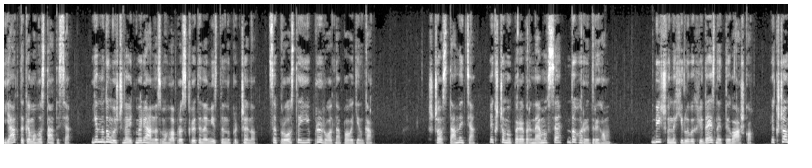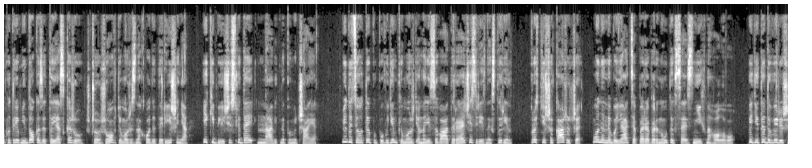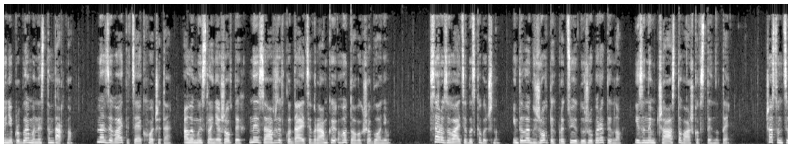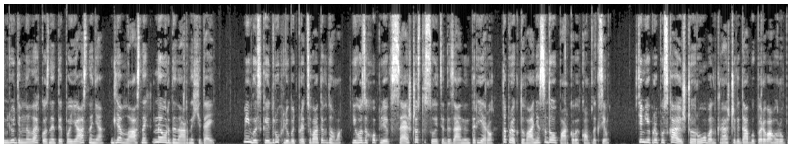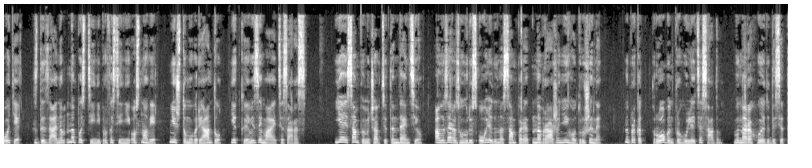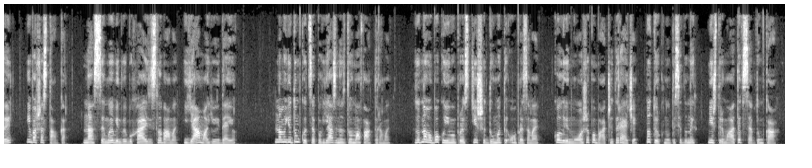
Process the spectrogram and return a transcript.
Як таке могло статися? Я не думаю, що навіть Маріанна змогла б розкрити намістену причину це просто її природна поведінка. Що станеться, якщо ми перевернемо все до гори дригом? Більш винахідливих людей знайти важко. Якщо вам потрібні докази, то я скажу, що жовті може знаходити рішення, які більшість людей навіть не помічає. Люди цього типу поведінки можуть аналізувати речі з різних сторін. Простіше кажучи, вони не бояться перевернути все з ніг на голову. Підійти до вирішення проблеми нестандартно. Називайте це як хочете, але мислення жовтих не завжди вкладається в рамки готових шаблонів. Все розвивається блискавично. Інтелект жовтих працює дуже оперативно, і за ним часто важко встигнути. Часом цим людям нелегко знайти пояснення для власних неординарних ідей. Мій близький друг любить працювати вдома, його захоплює все, що стосується дизайну інтер'єру та проектування садово-паркових комплексів. Втім, я припускаю, що Робан краще віддав би перевагу роботі з дизайном на постійній професійній основі, ніж тому варіанту, яким він займається зараз. Я і сам помічав цю тенденцію, але зараз говорю з огляду насамперед на враження його дружини. Наприклад, Робин прогулюється садом, вона рахує до десяти, і ваша ставка. На семи він вибухає зі словами Я маю ідею. На мою думку, це пов'язано з двома факторами з одного боку, йому простіше думати образами, коли він може побачити речі, доторкнутися до них, ніж тримати все в думках.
